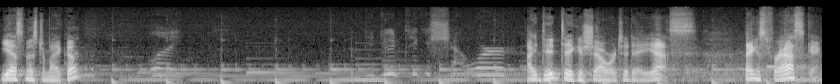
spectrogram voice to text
Yes, Mr. Micah. Like, did you take a shower? I did take a shower today, yes. Thanks for asking.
